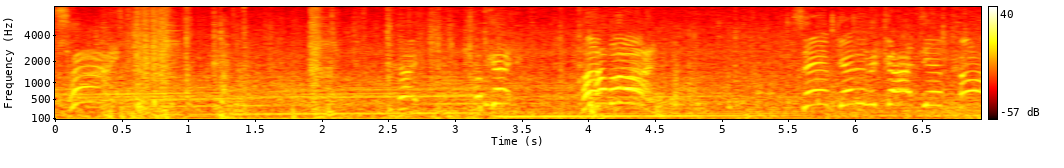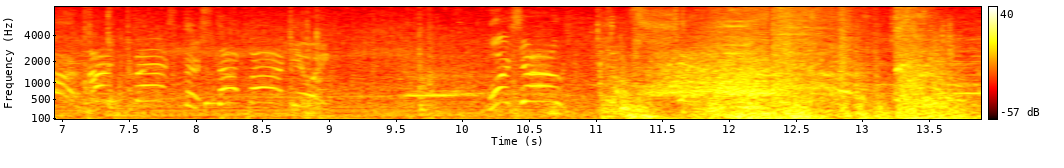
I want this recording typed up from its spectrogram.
Closer! Okay, okay! Hop on! Sam, get in the goddamn car! I'm faster! Stop arguing! Watch out! Oh, get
